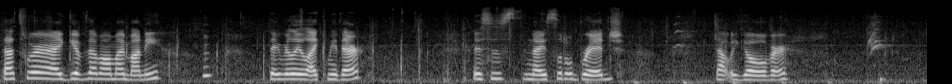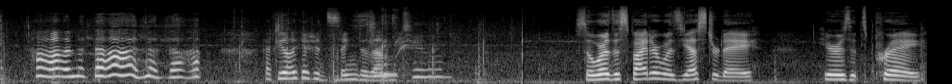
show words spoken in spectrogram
that's where I give them all my money. they really like me there. This is the nice little bridge that we go over. La, la, la. I feel like I should sing to them. So where the spider was yesterday, here is its prey,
